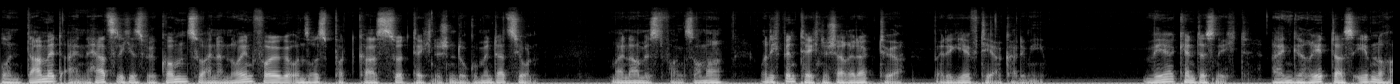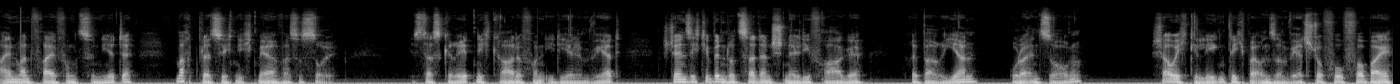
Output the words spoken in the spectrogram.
Und damit ein herzliches Willkommen zu einer neuen Folge unseres Podcasts zur technischen Dokumentation. Mein Name ist Frank Sommer und ich bin technischer Redakteur bei der GFT Akademie. Wer kennt es nicht? Ein Gerät, das eben noch einwandfrei funktionierte, macht plötzlich nicht mehr, was es soll. Ist das Gerät nicht gerade von ideellem Wert, stellen sich die Benutzer dann schnell die Frage, reparieren oder entsorgen? Schaue ich gelegentlich bei unserem Wertstoffhof vorbei,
